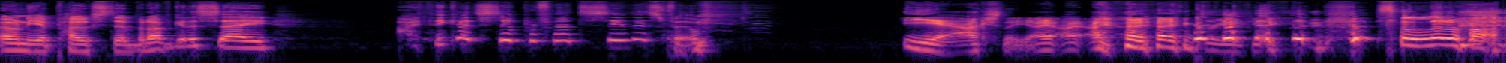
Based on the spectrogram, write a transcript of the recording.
only a poster. But I'm going to say, I think I'd still prefer to see this film. Yeah, actually, I I, I agree with you. it's a little harsh.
